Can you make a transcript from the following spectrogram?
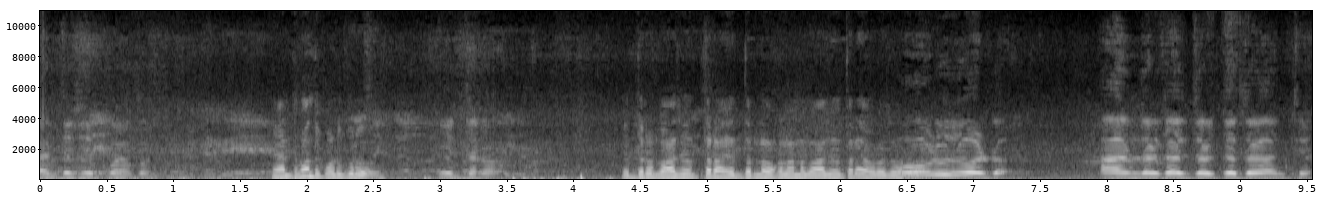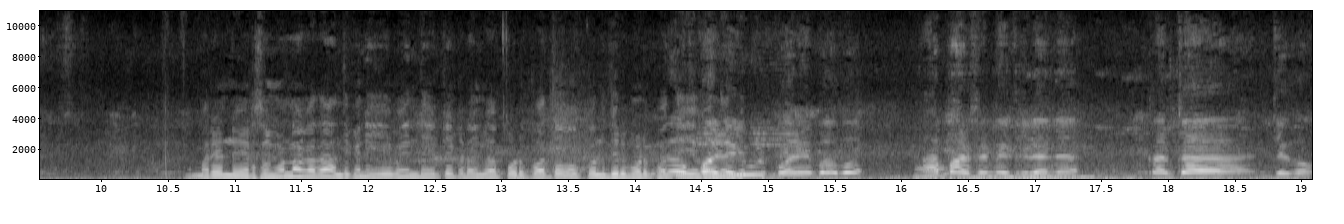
అంతే చెప్పుకోనుకుంటున్నాను ఎంతమంది కొడుకులు? ఇద్దరు. ఇద్దరు బాగా చూస్తారా ఇద్దరు ఒకళ్ళన్నా బాగా చూస్తారా ఎవరో చూడరా అందరికి ఇద్దరికి ఇద్దరు అంతే. మరి నీరసంగా ఉన్నావు కదా అందుకని ఏమైంది ఏంటి ఇక్కడ ఇంకా పడిపోతావు కొలుదిరి పడిపోతే ఊడిపోయి బాబా. ఆ పర్సన్ ఎదుగుదన్నా కొంత దిగం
